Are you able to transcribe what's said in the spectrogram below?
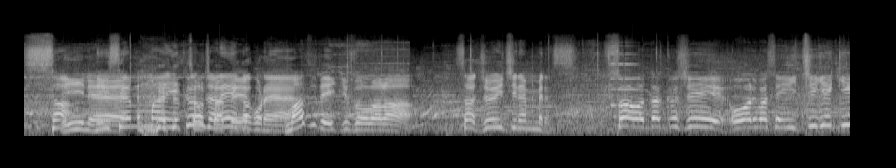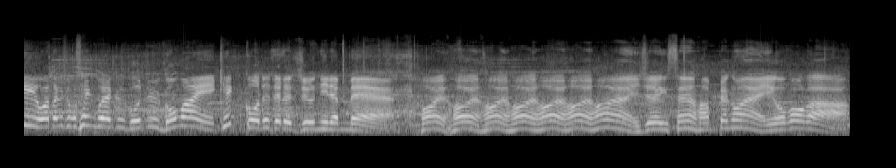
さあいいね。2000万いくんじゃねえか これ。マジでいきそうだな。さあ11年目です。さあ、私、終わりまして、一撃、私も1555枚、結構出てる12連目。はいはいはいはいはいはい。はい一撃1800枚いこうか。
